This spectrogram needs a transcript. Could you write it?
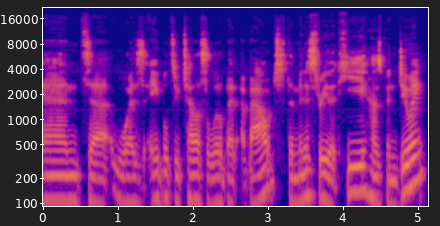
and uh, was able to tell us a little bit about the ministry that he has been doing.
